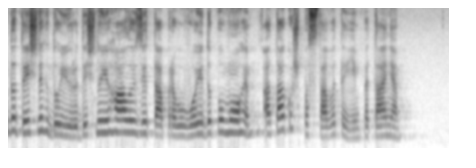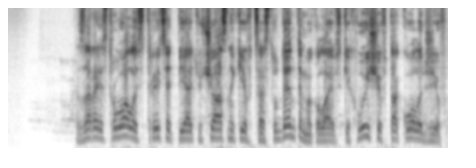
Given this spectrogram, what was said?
дотичних до юридичної галузі та правової допомоги, а також поставити їм питання. Зареєструвалось 35 учасників. Це студенти миколаївських вишів та коледжів.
